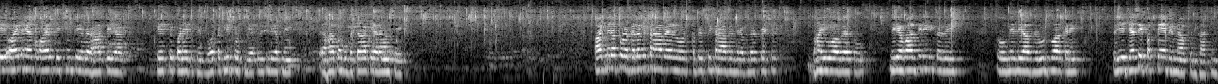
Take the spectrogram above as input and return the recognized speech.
ये ऑयल है तो ऑयल के छींटे अगर हाथ पे या फेस पे पड़े तो फिर बहुत तकलीफ़ होती है। तो इसलिए अपने हाथों को बचा के आराम से आज मेरा थोड़ा गला भी खराब है और तबीयत भी खराब है, मेरा ब्लड प्रेशर हाई हुआ हुआ है तो मेरी आवाज़ भी नहीं निकल रही। तो मेरे लिए आप ज़रूर दुआ करें। तो ये जैसे ही पकते हैं, फिर मैं आपको दिखाती हूँ।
